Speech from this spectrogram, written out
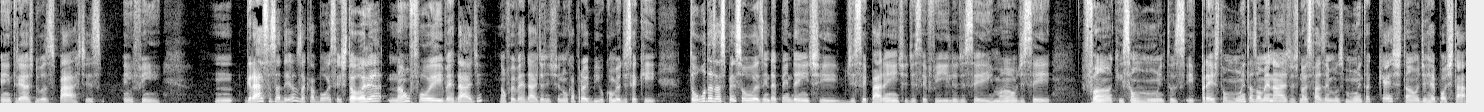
Entre as duas partes, enfim. Graças a Deus acabou essa história. Não foi verdade, não foi verdade. A gente nunca proibiu. Como eu disse aqui, todas as pessoas, independente de ser parente, de ser filho, de ser irmão, de ser fã, que são muitos e prestam muitas homenagens. Nós fazemos muita questão de repostar,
